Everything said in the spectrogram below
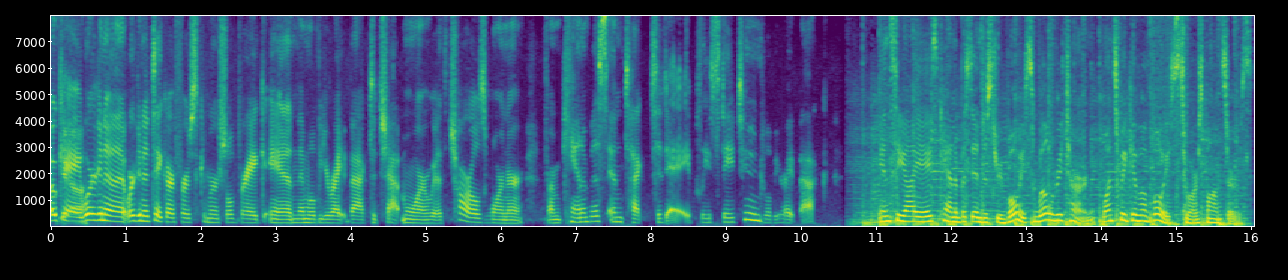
Okay, yeah. we're gonna we're gonna take our first commercial break, and then we'll be right back to chat more with Charles Warner from Cannabis and Tech Today. Please stay tuned. We'll be right back. NCIA's Cannabis Industry Voice will return once we give a voice to our sponsors.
